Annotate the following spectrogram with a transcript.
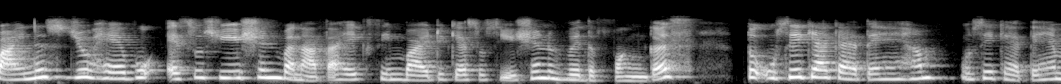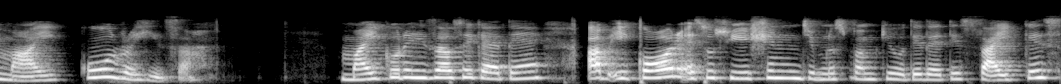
पाइनस जो है, वो एसोसिएशन बनाता है, एक सिम्बायोटिक एसोसिएशन विद फंगस तो उसे क्या कहते हैं हम? उसे कहते हैं माइकोरहिजा माइकोरहिजा उसे कहते हैं। अब एक और एसोसिएशन जिम्नोस्पम की होती है साइकस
